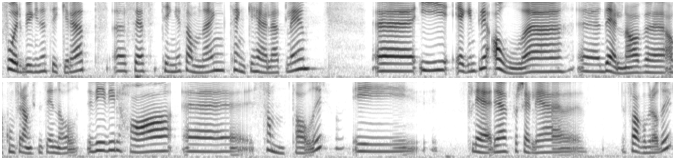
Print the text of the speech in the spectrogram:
Forebyggende sikkerhet, se ting i sammenheng, tenke helhetlig. Eh, I egentlig alle eh, delene av, eh, av konferansens innhold. Vi vil ha eh, samtaler i flere forskjellige fagområder.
